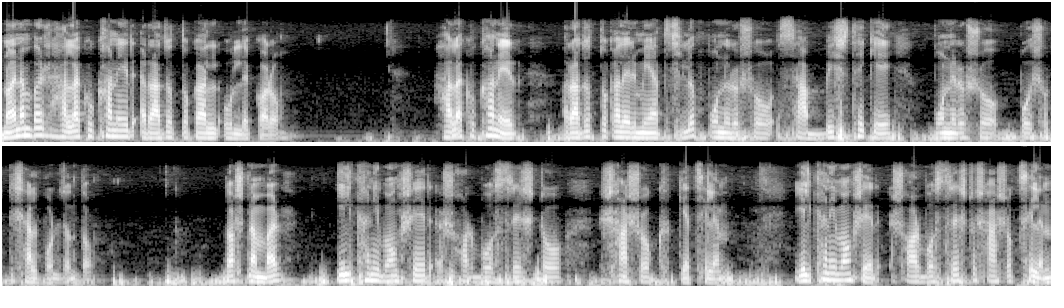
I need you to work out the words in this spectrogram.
নয় নম্বর, হালাকু খানের রাজত্বকাল উল্লেখ করো। হালাকু খানের রাজত্বকালের মেয়াদ ছিল পনেরোশো ছাব্বিশ থেকে পনেরোশো পঁয়ষট্টি সাল পর্যন্ত। দশ নম্বর, ইলখানি বংশের সর্বশ্রেষ্ঠ শাসক কে ছিলেন? ইলখানি বংশের সর্বশ্রেষ্ঠ শাসক ছিলেন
